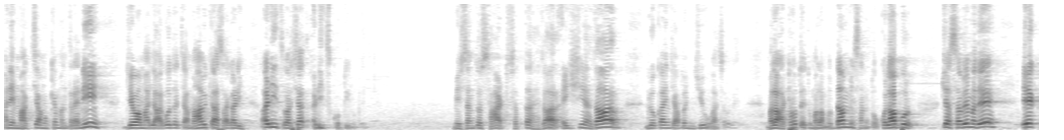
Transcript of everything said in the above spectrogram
आणि मागच्या मुख्यमंत्र्यांनी जेव्हा माझ्या अगोदरच्या महाविकास आघाडी अडीच वर्षात अडीच कोटी रुपये दिले. मी सांगतो साठ सत्तर हजार ऐंशी हजार लोकांचे आपण जीव वाचवले. मला आठवतंय तुम्हाला मुद्दाम मी सांगतो कोल्हापूरच्या सभेमध्ये एक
